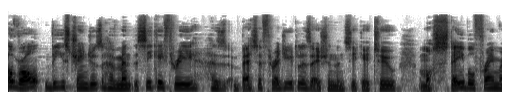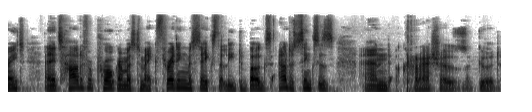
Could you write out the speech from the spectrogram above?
overall, these changes have meant that CK3 has better thread utilization than CK2, a more stable frame rate, and it's harder for programmers to make threading mistakes that lead to bugs, out of syncs, and crashes good.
